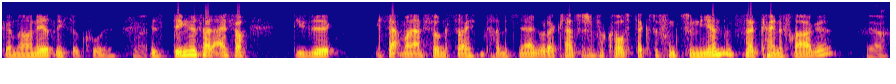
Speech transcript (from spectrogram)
Genau, nee, ist nicht so cool. Nee. Das Ding ist halt einfach, diese ich sag mal in Anführungszeichen, traditionellen oder klassischen Verkaufstexte funktionieren, das ist halt keine Frage. Ja.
